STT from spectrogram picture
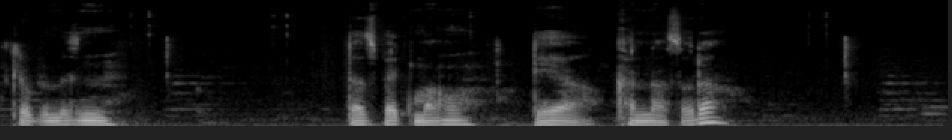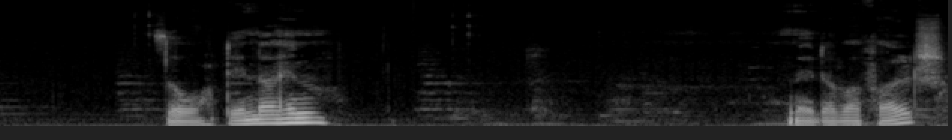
Ich glaube, wir müssen das wegmachen. Der kann das, oder? So, den dahin. Ne, da war falsch.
